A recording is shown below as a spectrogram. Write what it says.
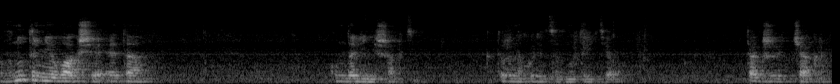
Внутренние лакши – это кундалини шакти, который находится внутри тела. Также чакра –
